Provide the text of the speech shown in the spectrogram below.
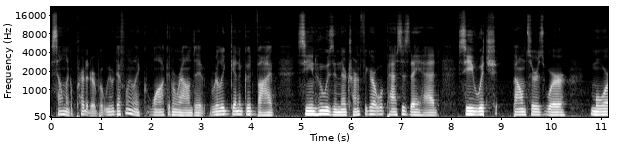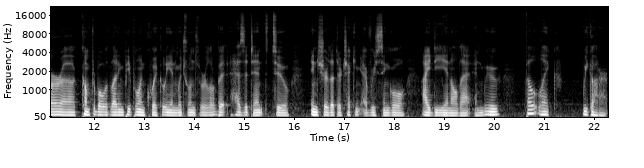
sound like a predator, but we were definitely like walking around it, really getting a good vibe, seeing who was in there, trying to figure out what passes they had, see which bouncers were, more uh, comfortable with letting people in quickly and which ones were a little bit hesitant to ensure that they're checking every single ID and all that. And we felt like we got our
